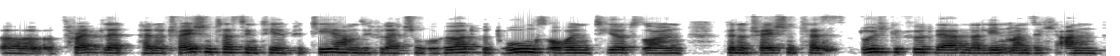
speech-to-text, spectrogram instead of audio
äh, Threat-led Penetration Testing, TLPT, haben Sie vielleicht schon gehört, bedrohungsorientiert sollen Penetration Tests durchgeführt werden. Da lehnt man sich an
